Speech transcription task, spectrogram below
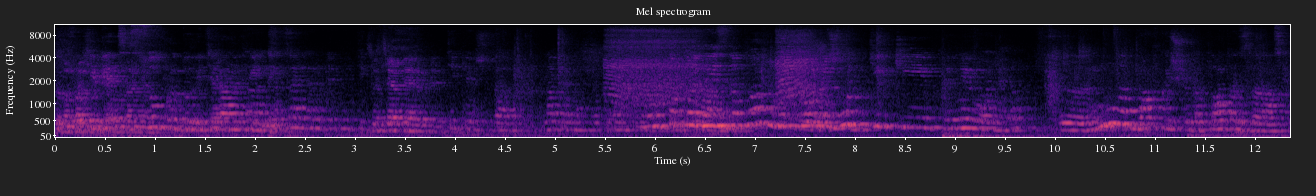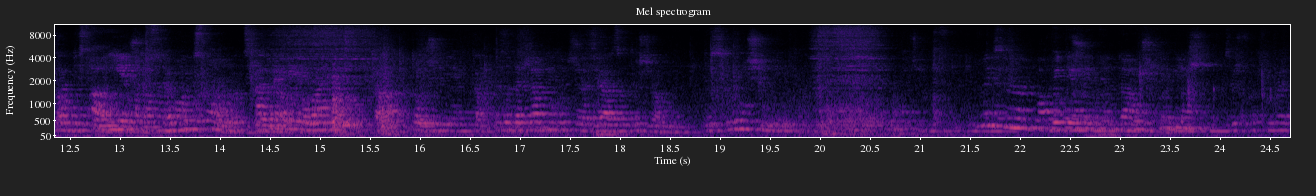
на базі фахівець з супроводу ветеранів війни. Соціальний робітник тільки. Соціальний робітник. Тільки ж, так, напрямок Ну, тобто із доплату може бути тільки преміювання, Ну, надбавки щодо плата за складність А, є. Це обов'язково. А преміювання так, теж є. так. За державний бюджет. Я за державний. На сьогоднішній день. так. Ну, якщо надбавку, Виділення, так, це ж фахівець.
